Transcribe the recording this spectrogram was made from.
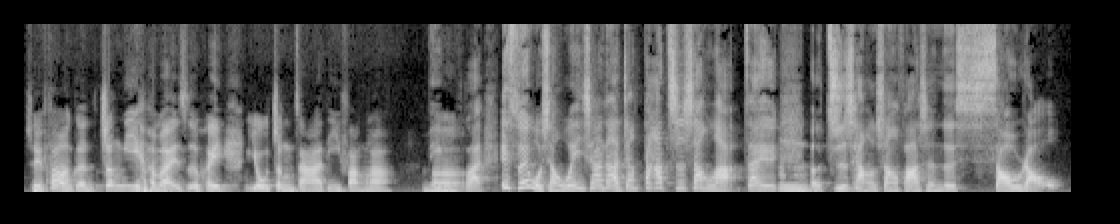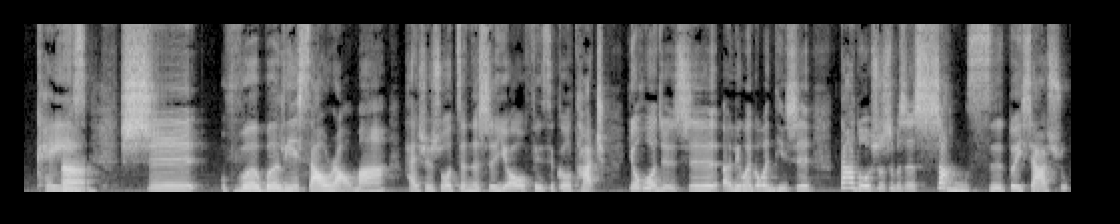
所以饭碗跟正义他们还是会有挣扎的地方啦。明白。哎、所以我想问一下，那这样大致上啦，在、嗯呃职场上发生的骚扰 case、嗯是 verbally 骚扰吗？还是说真的是有 physical touch？又或者是呃另外一个问题是，大多数是不是上司对下属？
